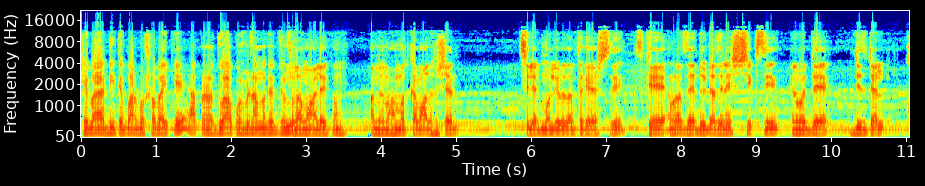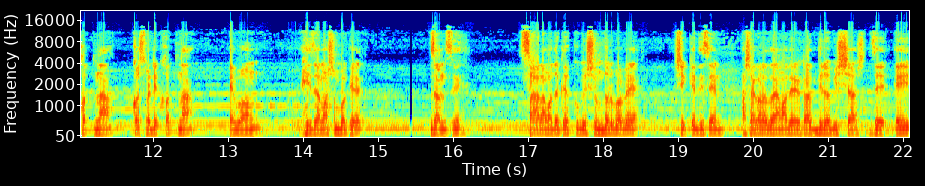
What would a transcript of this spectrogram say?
সেবা দিতে পারব সবাইকে। আপনারা দোয়া করবেন আমাদের জন্য। আসসালামু আলাইকুম। আমি মোহাম্মদ কামাল হোসেন, সিলেট মৌলিবাজার থেকে আসছি আজকে আমরা যে দুইটা জিনিস শিখছি, এর মধ্যে ডিজিটাল খতনা কসমেটিক খতনা এবং হিজামা সম্পর্কে জানছি। স্যার আমাদেরকে খুবই সুন্দরভাবে শিক্ষা দিয়েছেন। আশা করা যায় আমাদের একটা দৃঢ় বিশ্বাস যে এই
